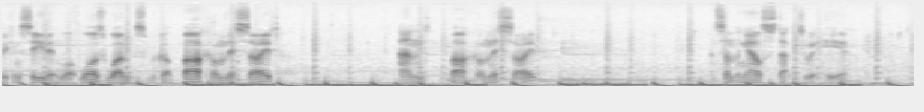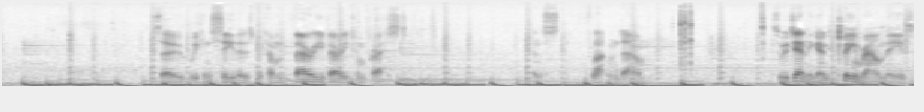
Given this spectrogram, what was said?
we can see that what was once, we've got bark on this side and bark on this side and something else stuck to it here. So we can see that it's become very, very compressed and flattened down. So we're gently going to clean round these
